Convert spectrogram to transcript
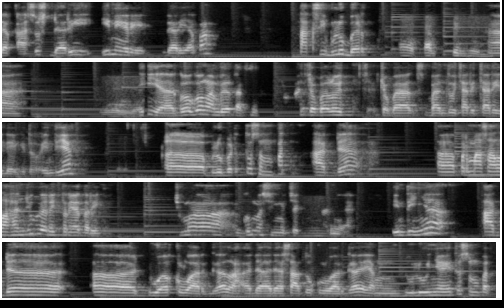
ada kasus dari ini Rik, dari apa? Taksi Bluebird. oh tim Nah, iya iya Iya, gue gue ngambil taksi. Coba lu coba bantu cari-cari deh gitu. Intinya eh, Bluebird tuh sempat ada eh, permasalahan juga Rik ternyata Rik. Cuma gue masih ngecek ya. Intinya ada eh, dua keluarga lah, ada ada satu keluarga yang dulunya itu sempat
